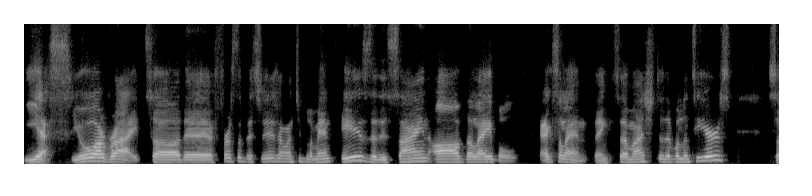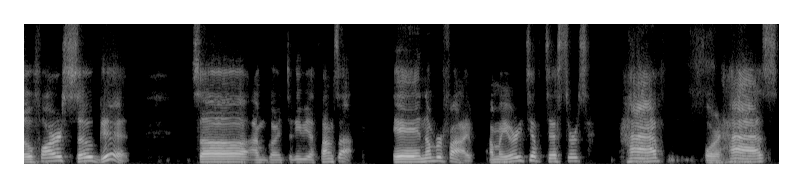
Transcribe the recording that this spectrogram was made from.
Yes, you are right. So the first of the suggestions I want to implement is the design of the label. Excellent. Thank you so much to the volunteers. So far, so good. So I'm going to give you a thumbs up. Uh, number five, a majority of testers have or has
